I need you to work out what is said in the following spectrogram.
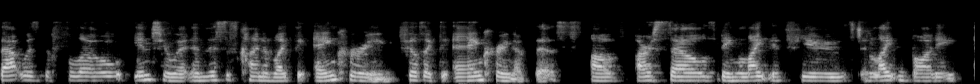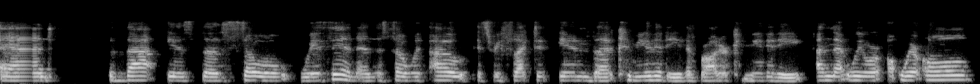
that was the flow into it. And this is kind of like the anchoring, feels like the anchoring of this, of our cells being light infused light body. And that is the soul within and the soul without is reflected in the community, the broader community. And that we were we're all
